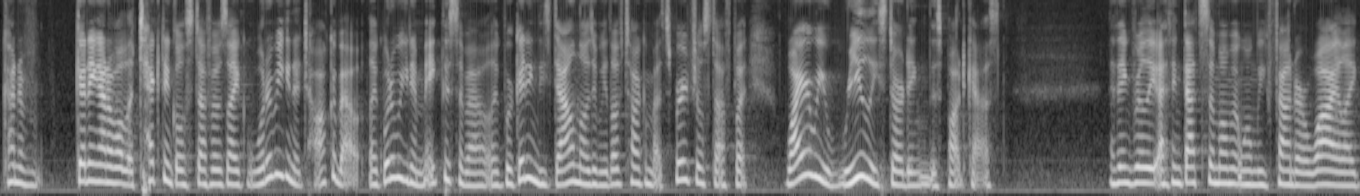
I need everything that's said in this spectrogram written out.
kind of getting out of all the technical stuff, I was like, what are we going to talk about? Like, what are we going to make this about? Like, we're getting these downloads and we love talking about spiritual stuff, but why are we really starting this podcast? I think really, I think that's the moment when we found our why. Like,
